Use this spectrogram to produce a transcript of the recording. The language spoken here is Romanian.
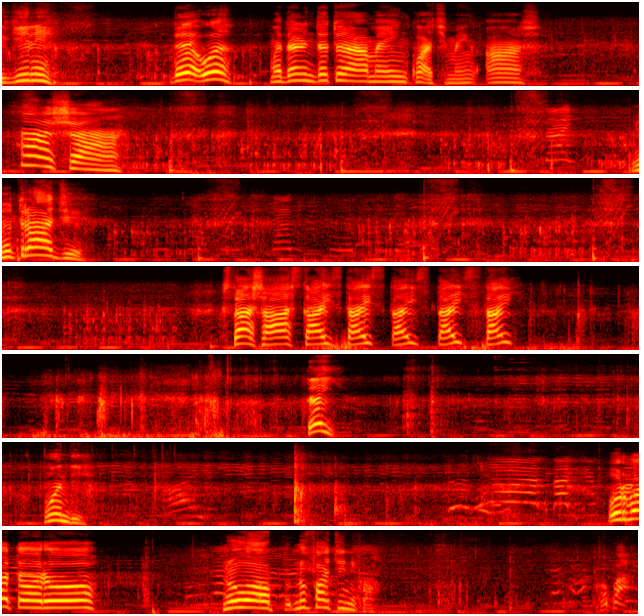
Țighini? Dă, ă, Mădălin, dă tu aia mai încoace, mai în- așa. Așa. Stai. Nu trage. Stai așa, stai, stai, stai, stai, stai. Dai. Unde? Următorul. Nu, op, nu face nica. Opa.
